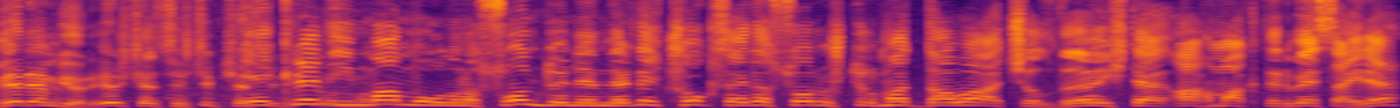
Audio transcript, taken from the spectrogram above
Veremiyor. Erken seçim kesinlikle Ekrem. İmamoğlu'na son dönemlerde çok sayıda soruşturma, dava açıldı. İşte ahmaktır vesaire.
